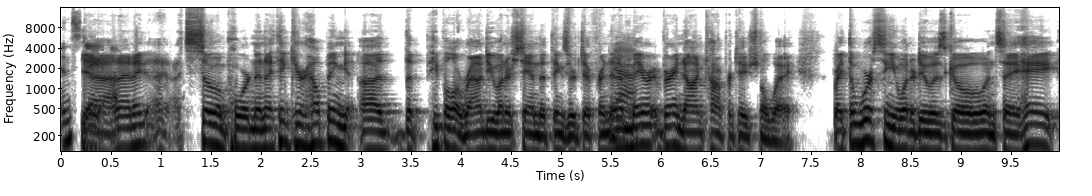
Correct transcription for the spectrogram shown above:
and stay yeah and I, I, it's so important and i think you're helping uh, the people around you understand that things are different yeah. in a very, very non-confrontational way right? The worst thing you want to do is go and say, Hey,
